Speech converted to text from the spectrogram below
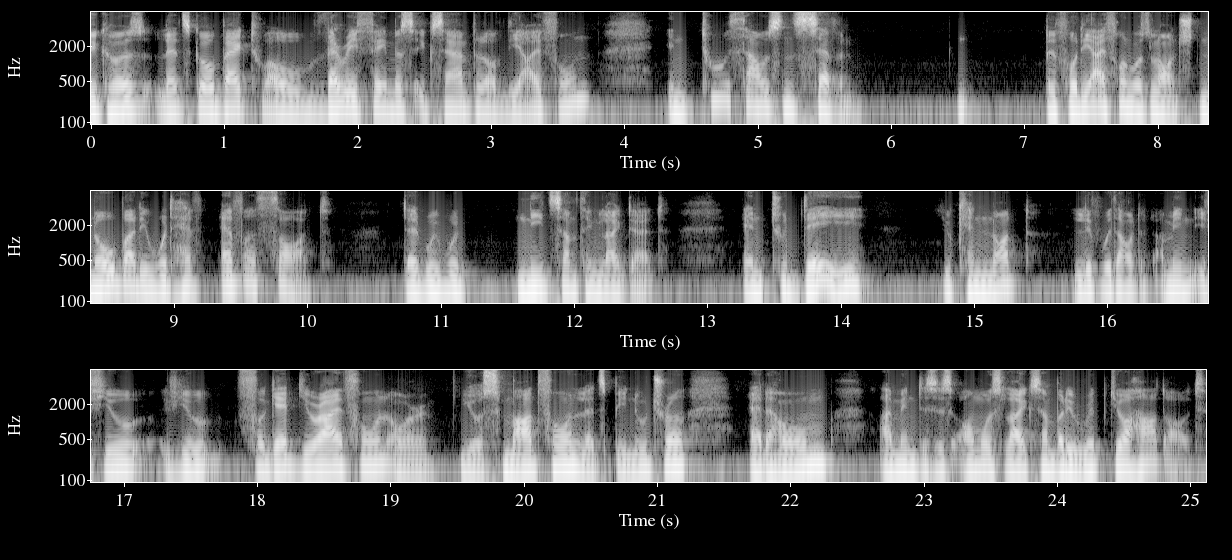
because let's go back to our very famous example of the iPhone. In 2007, before the iPhone was launched, nobody would have ever thought that we would need something like that. And today, you cannot live without it. I mean, if you if you forget your iPhone or your smartphone, let's be neutral, at home, I mean, this is almost like somebody ripped your heart out.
